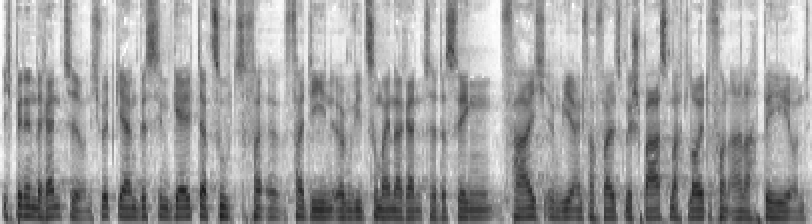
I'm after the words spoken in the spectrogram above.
ich bin in Rente und ich würde gern ein bisschen Geld dazu äh, verdienen, irgendwie zu meiner Rente. Deswegen fahre ich irgendwie einfach, weil es mir Spaß macht, Leute von A nach B. Und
